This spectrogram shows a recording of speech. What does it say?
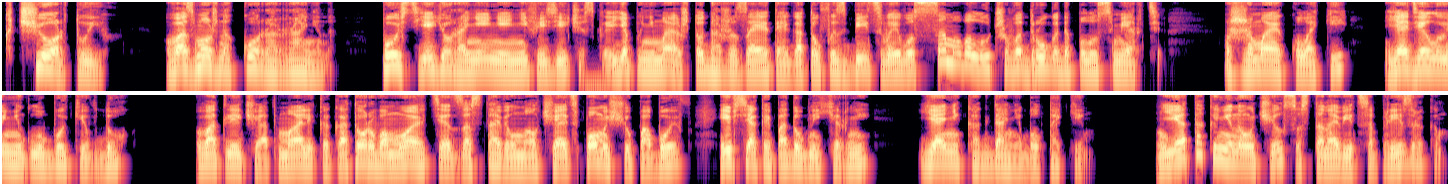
К черту их! Возможно, Кора ранена. Пусть ее ранение не физическое, я понимаю, что даже за это я готов избить своего самого лучшего друга до полусмерти. Сжимая кулаки, я делаю неглубокий вдох. В отличие от Малика, которого мой отец заставил молчать с помощью побоев и всякой подобной херни, я никогда не был таким. Я так и не научился становиться призраком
